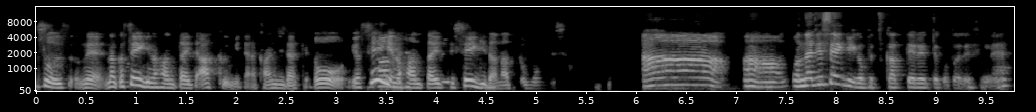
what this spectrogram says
そうですよね。なんか正義の反対って悪みたいな感じだけど、いや、正義の反対って正義だなって思うんですよ。あーあー、同じ正義がぶつかってるってことですね。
